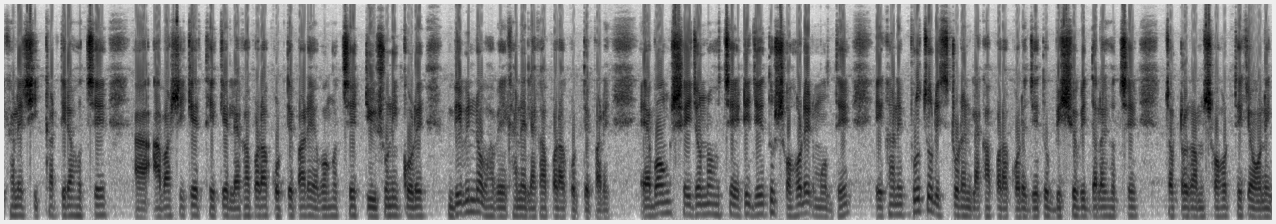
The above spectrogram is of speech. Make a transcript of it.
এখানে শিক্ষার্থীরা হচ্ছে আহ, আবাসিকের থেকে লেখাপড়া করতে পারে এবং হচ্ছে টিউশনি করে বিভিন্নভাবে এখানে লেখাপড়া করতে পারে। এবং সেই জন্য হচ্ছে এটি যেহেতু শহরের মধ্যে এখানে প্রচুর স্টুডেন্ট লেখাপড়া করে, যেহেতু বিশ্ববিদ্যালয় হচ্ছে চট্টগ্রাম শহর থেকে অনেক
